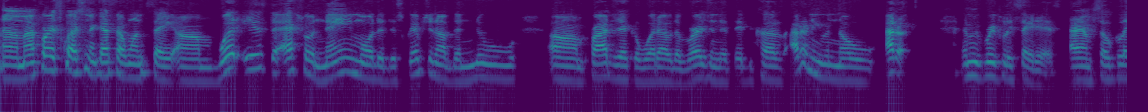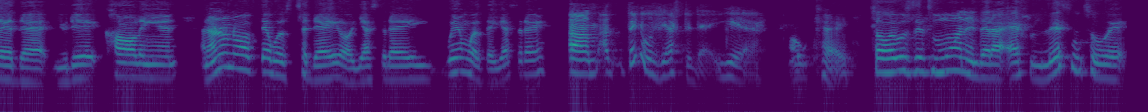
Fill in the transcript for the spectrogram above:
uh, my first question, I guess I want to say, um, what is the actual name or the description of the new um project or whatever the version that they? Because I don't even know. I don't. Let me briefly say this. I am so glad that you did call in and I don't know if that was today or yesterday. When was it? Yesterday? Um, I think it was yesterday. Yeah. Okay. So it was this morning that I actually listened to it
